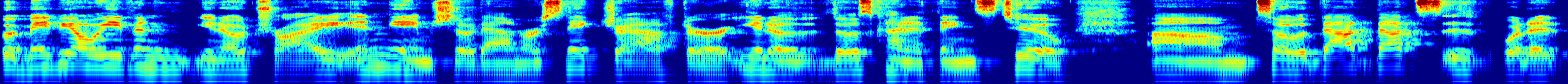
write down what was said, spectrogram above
but maybe I'll even you know try in-game showdown or snake draft or you know those kind of things too. Um, so that that's what it.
